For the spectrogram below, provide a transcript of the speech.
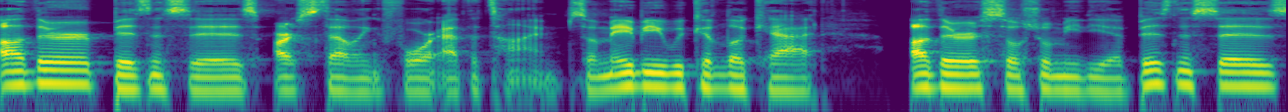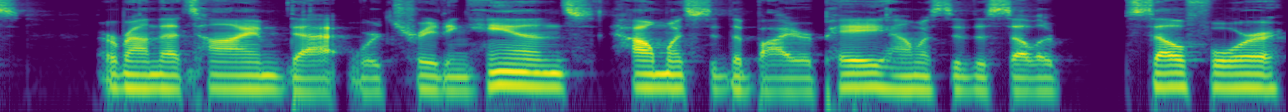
other businesses are selling for at the time. So maybe we could look at other social media businesses around that time that were trading hands. How much did the buyer pay? How much did the seller sell for?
